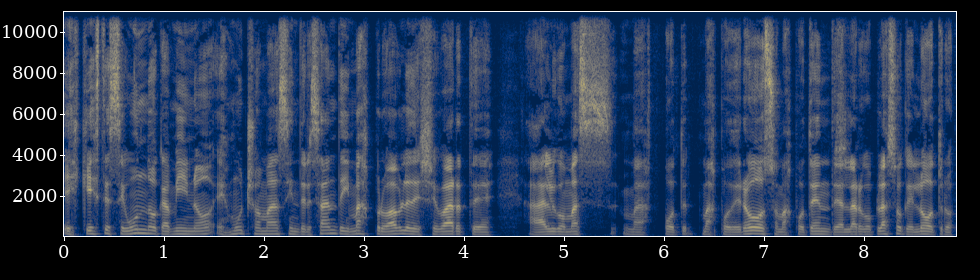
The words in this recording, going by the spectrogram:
es que este segundo camino es mucho más interesante y más probable de llevarte a algo más, más, más, poderoso, más potente a largo plazo que el otro.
